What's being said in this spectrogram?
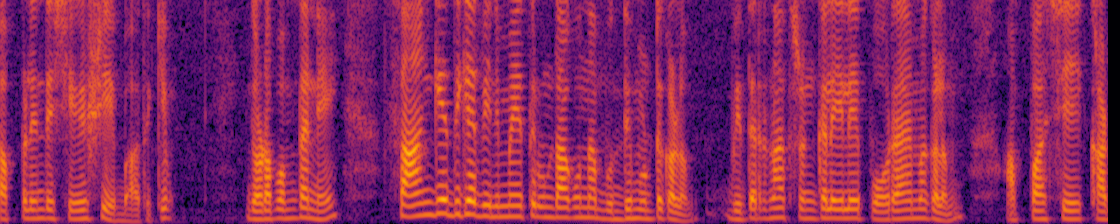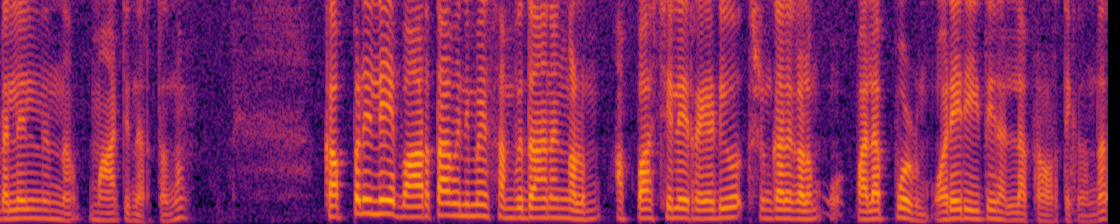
കപ്പലിന്റെ ശേഷിയെ ബാധിക്കും. ഇതോടൊപ്പം തന്നെ സാങ്കേതിക വിനിമയത്തിൽ ഉണ്ടാകുന്ന ബുദ്ധിമുട്ടുകളും വിതരണ ശൃംഖലയിലെ പോരായ്മകളും അപ്പാച്ചയെ കടലിൽ നിന്ന് മാറ്റി നിർത്തുന്നു. കപ്പലിലെ വാർത്താവിനിമയ സംവിധാനങ്ങളും അപ്പാച്ചിലെ റേഡിയോ ശൃംഖലകളും പലപ്പോഴും ഒരേ രീതിയിലല്ല പ്രവർത്തിക്കുന്നത്.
